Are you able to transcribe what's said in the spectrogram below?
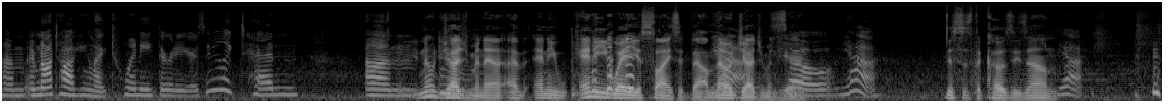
Um, I'm not talking like 20, 30 years, maybe like 10. Um, No judgment. uh, any any way you slice it, Val. No judgment here. So yeah, This is the cozy zone. yeah,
